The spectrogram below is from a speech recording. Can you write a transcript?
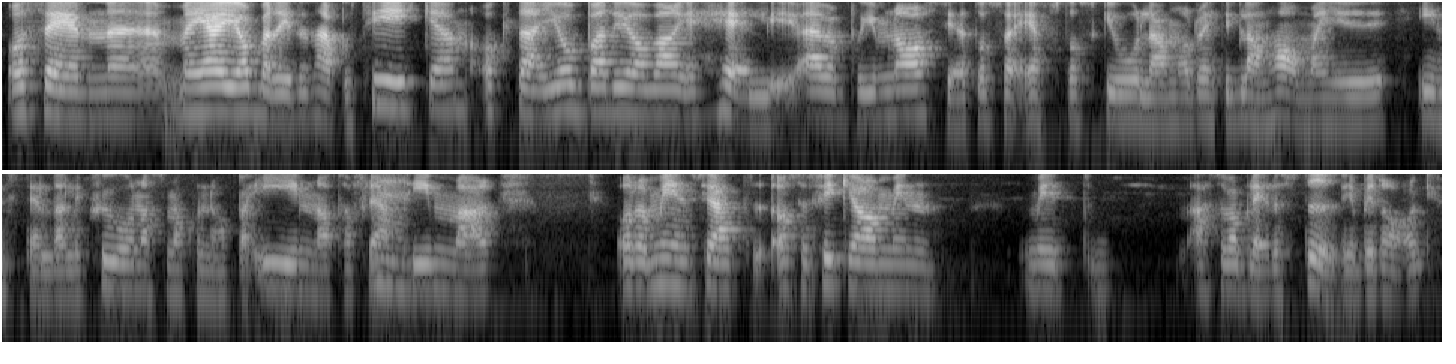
Och sen, eh, men jag jobbade i den här butiken och där jobbade jag varje helg, även på gymnasiet och så efter skolan och du vet ibland har man ju inställda lektioner så man kunde hoppa in och ta flera Mm. timmar. Och då minns jag att, och så fick jag min, mitt, alltså vad blev det, studiebidrag,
